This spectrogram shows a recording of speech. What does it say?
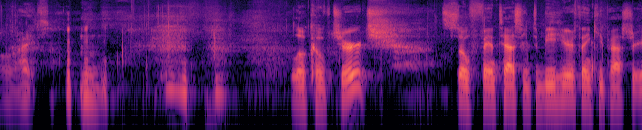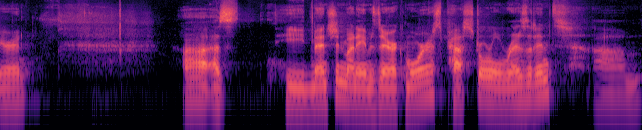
All right. Hello, Cove Church. So fantastic to be here. Thank you, Pastor Aaron. Uh, as he mentioned, my name is Eric Morris, pastoral resident, um,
